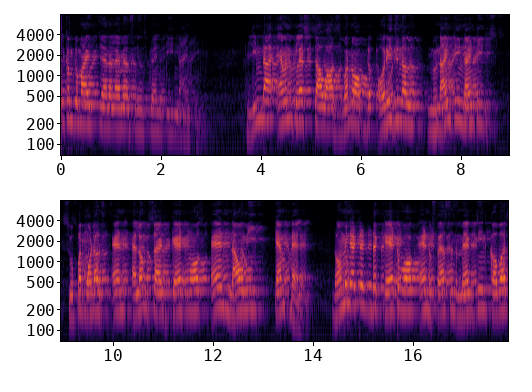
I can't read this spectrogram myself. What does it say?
Welcome to my channel MS News 2019. Linda Evangelista was one of the original 1990 supermodels and alongside Kate Moss and Naomi Campbell dominated the catwalk and fashion magazine covers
